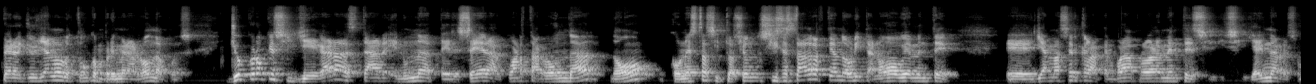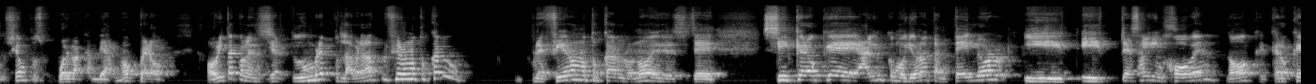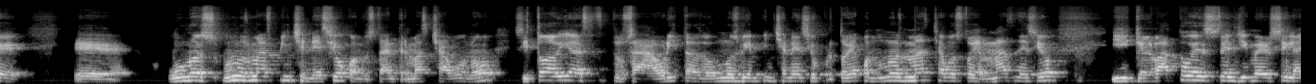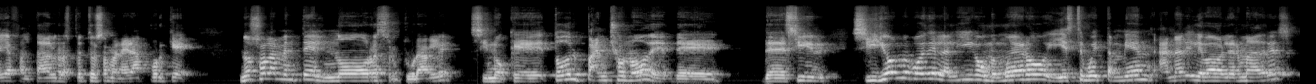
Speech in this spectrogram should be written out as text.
pero yo ya no lo toco en primera ronda, pues. Yo creo que si llegara a estar en una tercera, cuarta ronda, ¿no? Con esta situación, si se está drafteando ahorita, ¿no? Obviamente, eh, ya más cerca de la temporada, probablemente si, si hay una resolución, pues vuelva a cambiar, ¿no? Pero ahorita con la incertidumbre, pues la verdad prefiero no tocarlo prefiero no tocarlo, ¿no? Este, sí creo que alguien como Jonathan Taylor y, y es alguien joven, ¿no? Que creo que eh, uno, es, más pinche necio cuando está entre más chavo, ¿no? Si todavía, es, o sea, ahorita uno es bien pinche necio, pero todavía cuando uno es más chavo es todavía más necio y que el vato es el Jim Mercy le haya faltado el respeto de esa manera porque no solamente el no reestructurarle, sino que todo el pancho, ¿no? De, de decir, si yo me voy de la liga o me muero y este güey también, a nadie le va a valer madres,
